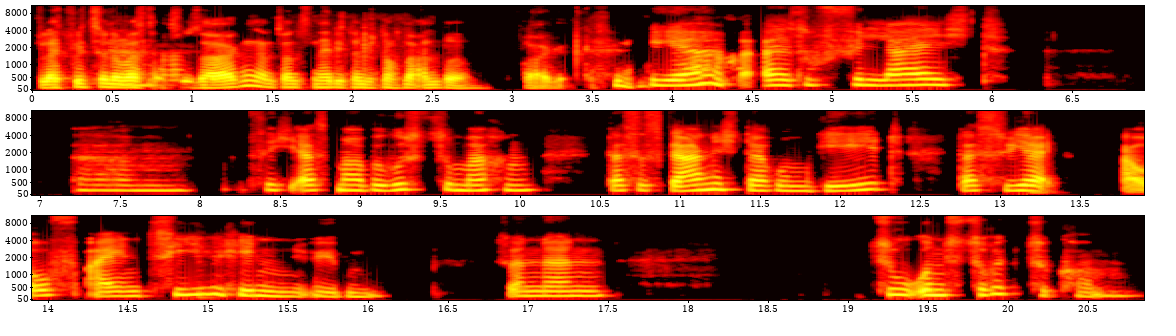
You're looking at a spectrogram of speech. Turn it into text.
Vielleicht willst du noch was dazu sagen? Ansonsten hätte ich nämlich noch eine andere Frage. Ja, also vielleicht ähm, sich erstmal bewusst zu machen, dass es gar nicht darum geht, dass wir auf ein Ziel hinüben, sondern zu uns zurückzukommen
